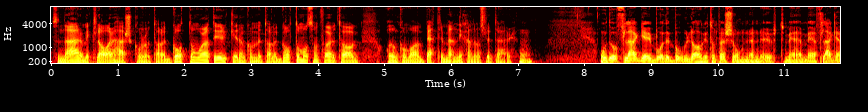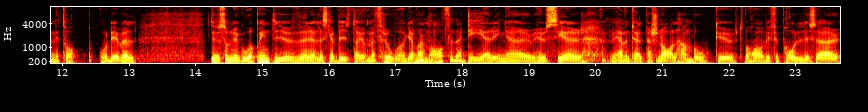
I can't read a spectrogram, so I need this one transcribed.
så när de är klara här så kommer de tala gott om vårt yrke, de kommer tala gott om oss som företag och de kommer vara en bättre människa när de slutar här. Mm. Och då flaggar ju både bolaget och personen ut med, med flaggan i topp. Och det är väl du som nu går på intervjuer eller ska byta jobb, men fråga vad de har för värderingar. Hur ser eventuell personalhandbok ut? Vad har vi för policer?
